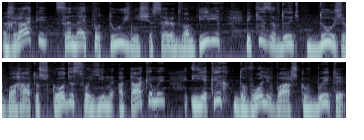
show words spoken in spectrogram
Граки це найпотужніші серед вампірів, які завдають дуже багато шкоди своїми атаками і яких доволі важко вбити,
